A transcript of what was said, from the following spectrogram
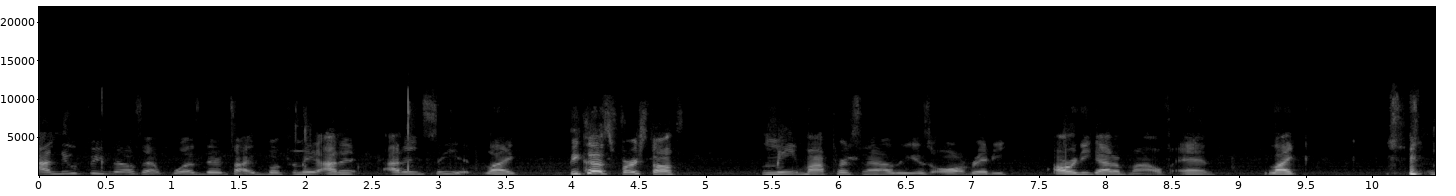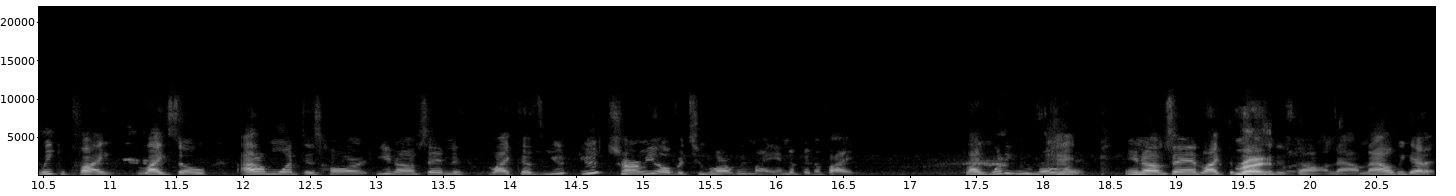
I knew females that was their type, but for me, I didn't. I didn't see it. Like because first off, me, my personality is already already got a mouth, and like we can fight. Like so, I don't want this hard. You know what I'm saying? This, like because you you turn me over too hard, we might end up in a fight. Like what are you doing? you know what I'm saying? Like the Right. is gone now. Now we got to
